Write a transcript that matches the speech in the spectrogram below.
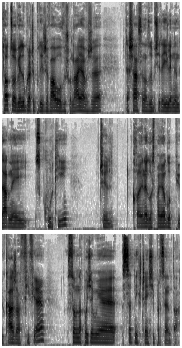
to, co wielu graczy podejrzewało, wyszło na jaw, że te szanse na zdobycie tej legendarnej skórki, czy kolejnego wspaniałego piłkarza w FIFA są na poziomie setnych części procenta.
